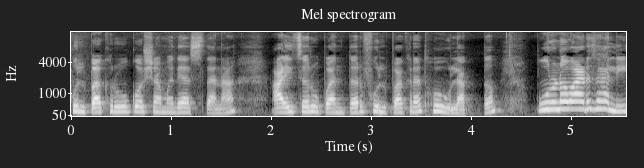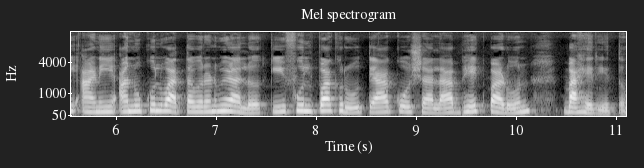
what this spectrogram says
फुलपाखरू कोशामध्ये असताना आळीचं रूपांतर फुलपाखरात होऊ लागतं. पूर्ण वाढ झाली आणि अनुकूल वातावरण मिळालं की फुलपाखरू त्या कोशाला भेक पाडून बाहेर येतं.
